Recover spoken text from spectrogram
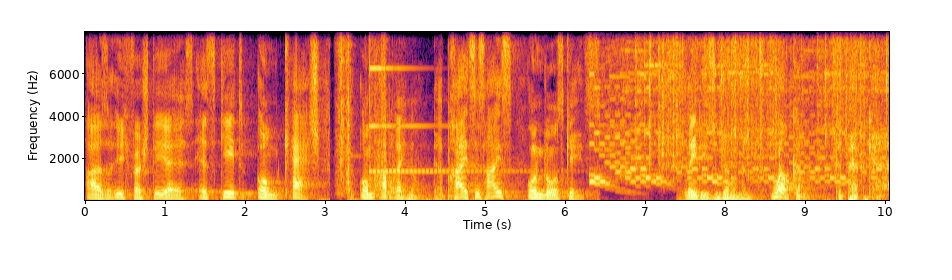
Also, ich verstehe es. Es geht um Cash um Abrechnung. Der Preis ist heiß und los geht's. Ladies and Gentlemen, welcome to Pepcast.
